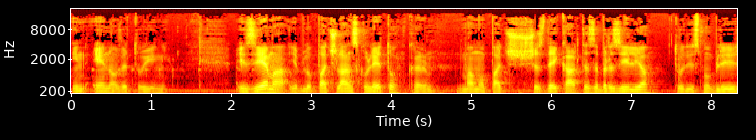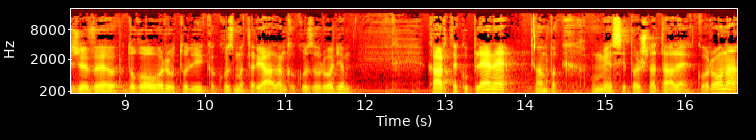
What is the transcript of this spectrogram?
in eno v tujini. Izjema je bilo pač lansko leto, ker imamo pač še zdaj karte za Brazilijo, tudi smo bili že v dogovoru, tudi kako z materialom, kako z orodjem. Karte kupljene, ampak vmes je prišla tale korona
